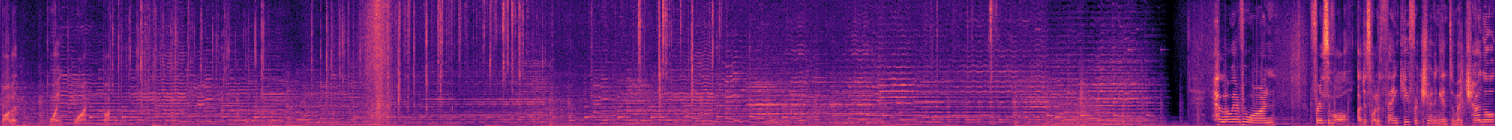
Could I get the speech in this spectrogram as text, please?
Bullet point one. Hello everyone. First of all, I just want to thank you for tuning into my channel.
